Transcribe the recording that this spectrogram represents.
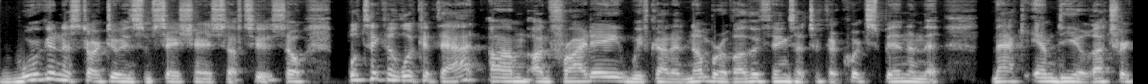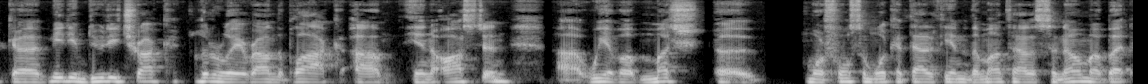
We're going to start doing some stationary stuff too. So we'll take a look at that um, on Friday. We've got a number of other things. I took a quick spin in the Mack MD electric uh, medium duty truck, literally around the block um, in Austin. Uh, we have a much uh, more fulsome look at that at the end of the month out of Sonoma. But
